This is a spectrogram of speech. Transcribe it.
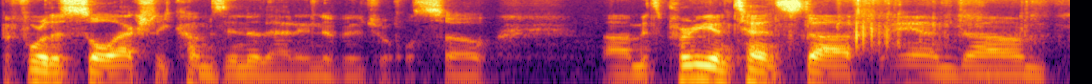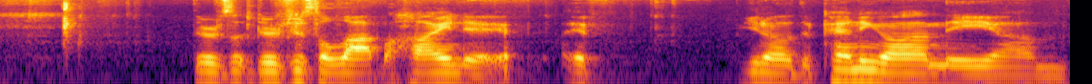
before the soul actually comes into that individual. So um, it's pretty intense stuff, and um, there's there's just a lot behind it. If if you know, depending on the um,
